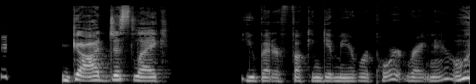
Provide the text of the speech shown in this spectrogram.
God, just like, you better fucking give me a report right now.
